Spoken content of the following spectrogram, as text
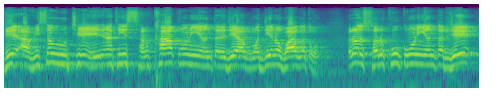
જે આ વિષવવૃત્ત છે, એનાથી સરખા કોણીય અંતરે, જે આ મધ્યનો ભાગ હતો. સરખું કોણીય અંતર જે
